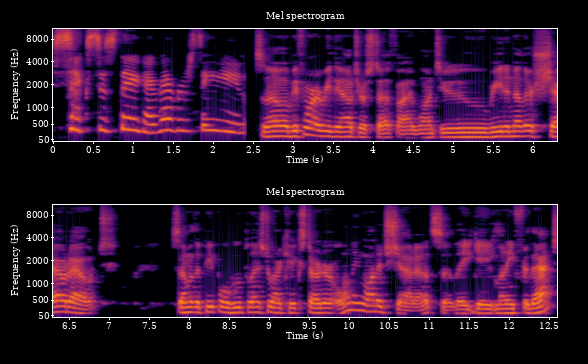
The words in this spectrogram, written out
sexist thing I've ever seen." So before I read the outro stuff, I want to read another shout out. Some of the people who pledged to our Kickstarter only wanted shout outs, so they gave money for that.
